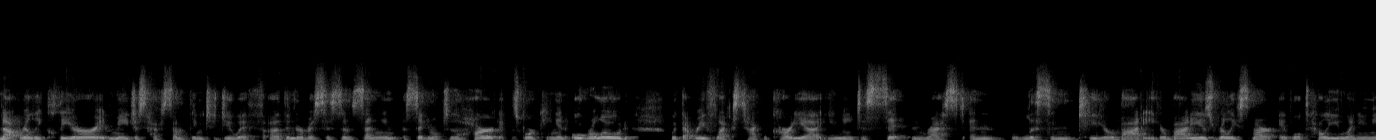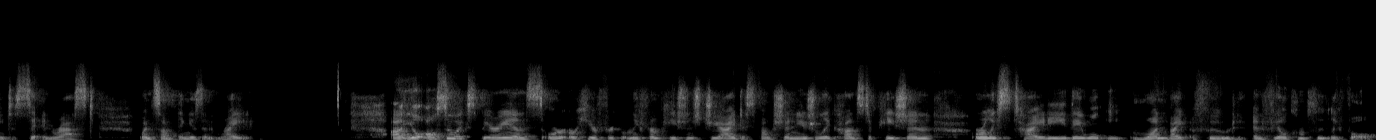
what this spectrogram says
not really clear. It may just have something to do with uh, the nervous system sending a signal to the heart. It's working in overload with that reflex tachycardia. You need to sit and rest and listen to your body. Your body is really smart. It will tell you when you need to sit and rest when something isn't right. Uh, you'll also experience or, or hear frequently from patients GI dysfunction, usually constipation, early satiety. They will eat one bite of food and feel completely full.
